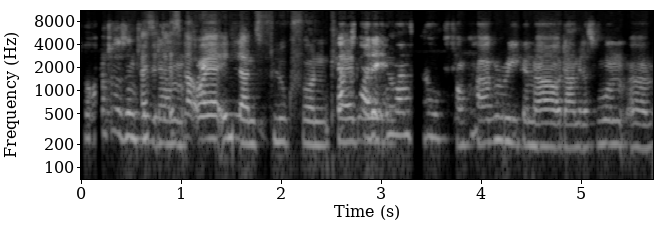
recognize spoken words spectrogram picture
Toronto sind wir also das war euer Inlandsflug von Calgary? Das war der Inlandsflug von Calgary, genau. Da haben wir das, Wohn, äh,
